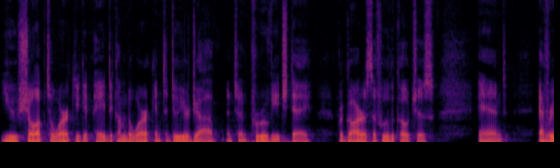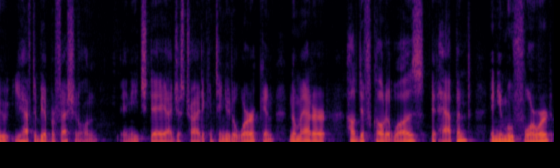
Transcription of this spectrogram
you show up to work, you get paid to come to work and to do your job and to improve each day regardless of who the coach is. And every you have to be a professional. And, and each day I just try to continue to work. And no matter how difficult it was, it happened and you move forward.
